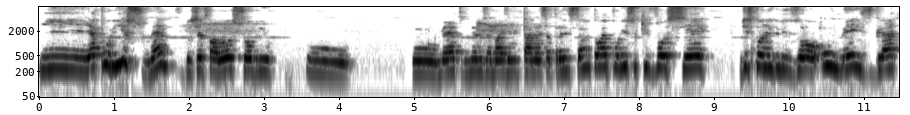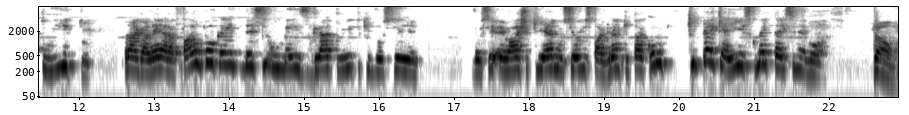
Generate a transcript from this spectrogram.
E é por isso, né? Você falou sobre o, o método Menos é Mais, ele está nessa transição, então é por isso que você disponibilizou um mês gratuito para a galera. Fala um pouco aí desse um mês gratuito que você, você eu acho que é no seu Instagram, que tá como que pé que é isso? Como é que tá esse negócio? Então,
